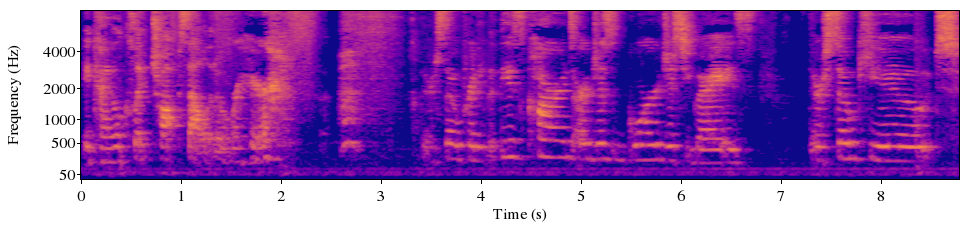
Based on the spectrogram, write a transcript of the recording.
It kind of looks like chopped salad over here. They're so pretty, but these carns are just gorgeous, you guys. They're so cute.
